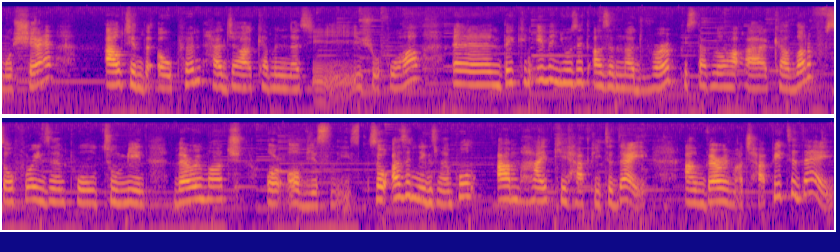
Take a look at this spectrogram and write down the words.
مشع out in the open حاجة كامل الناس يشوفوها and they can even use it as an adverb يستعملوها كظرف so for example to mean very much or obviously so as an example I'm highly happy today I'm very much happy today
